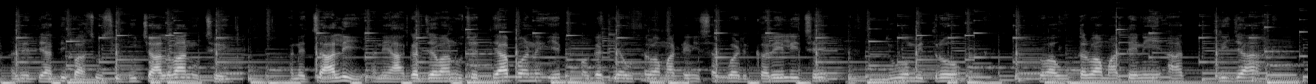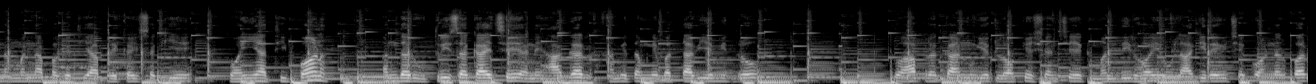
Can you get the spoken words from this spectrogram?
અને ત્યાંથી પાછું સીધું ચાલવાનું છે. અને ચાલી અને આગળ જવાનું છે. ત્યાં પણ એક પગથિયા ઉતરવા માટેની સગવડ કરેલી છે. જુઓ મિત્રો, તો આ ઉતરવા માટેની આ ત્રીજા નંબરના પગથિયા આપણે કહી શકીએ તો અહીંયાથી પણ અંદર ઉતરી શકાય છે અને આગળ અમે તમને બતાવીએ મિત્રો. તો આ પ્રકારનું એક લોકેશન છે, એક મંદિર હોય એવું લાગી રહ્યું છે કોર્નર પર.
